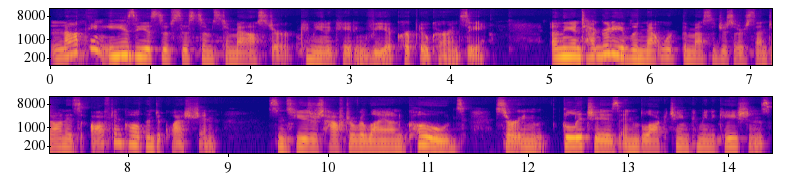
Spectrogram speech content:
not the easiest of systems to master communicating via cryptocurrency. And the integrity of the network the messages are sent on is often called into question, since users have to rely on codes, certain glitches in blockchain communications,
